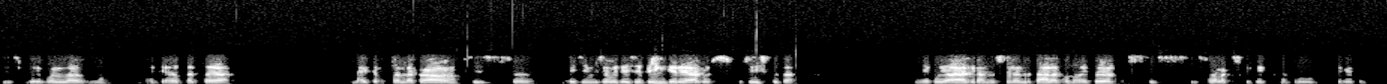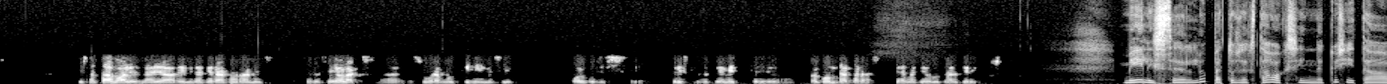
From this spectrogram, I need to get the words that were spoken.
siis võib-olla noh, ma ei tea, õpetaja näitab talle ka siis esimese või teise pingerea, kus, kus istuda. ja kui ajakirjandus sellele tähelepanu ei pööraks, siis, siis olekski kõik nagu tegelikult üsna tavaline ja, ja midagi erakorralist selles ei oleks. suurem hulk inimesi, olgu siis kristlased või mitte, ka kombe pärast käivad jõulude ajal kirikus. Meelis, lõpetuseks tahaksin küsida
